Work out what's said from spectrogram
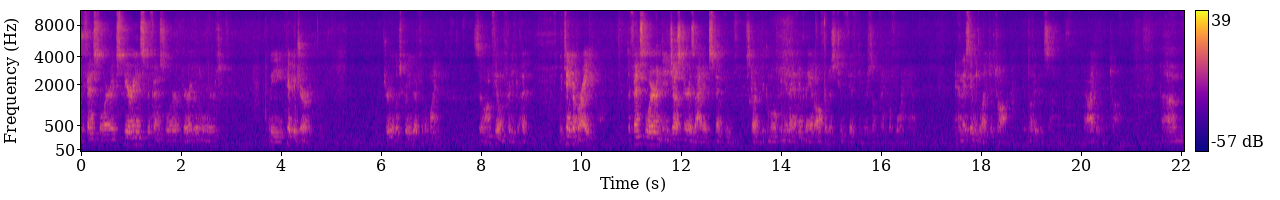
defense lawyer, experienced defense lawyer, very good lawyers. We pick a jury. Jury looks pretty good for the plaintiff, so I'm feeling pretty good. We take a break. Defense lawyer and the adjuster, as I expected, started to come over to me. I think they had offered us 250 or something beforehand. And they said, we'd like to talk. Another good sign. I like we talk. Um,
